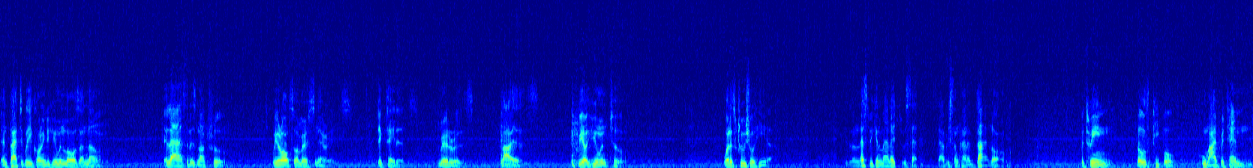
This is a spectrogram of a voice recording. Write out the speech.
and practically, according to human laws, unknown. Alas, that is not true. We are also mercenaries, dictators, murderers, liars. We are human too. What is crucial here is that unless we can manage to establish some kind of dialogue between those people whom I pretend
